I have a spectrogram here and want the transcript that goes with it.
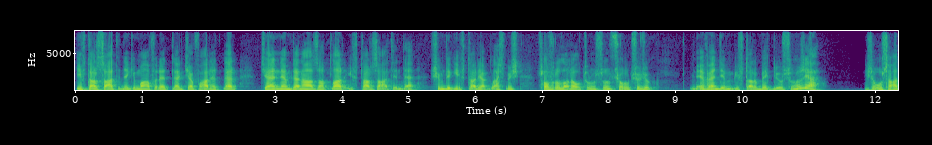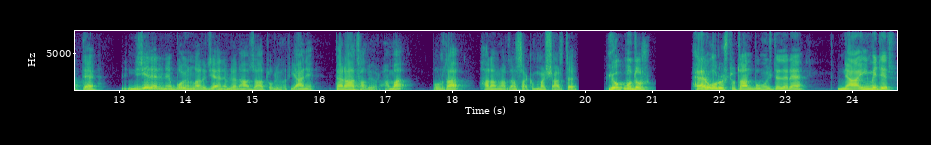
iftar saatindeki mağfiretler, kefaretler, cehennemden azatlar iftar saatinde. Şimdiki iftar yaklaşmış. Sofralara oturmuşsunuz çoluk çocuk. Efendim iftarı bekliyorsunuz ya. İşte o saatte nicelerinin boyunları cehennemden azat oluyor. Yani beraat alıyor. Ama burada haramlardan sakınma şartı yok mudur? Her oruç tutan bu müjdelere nail midir?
